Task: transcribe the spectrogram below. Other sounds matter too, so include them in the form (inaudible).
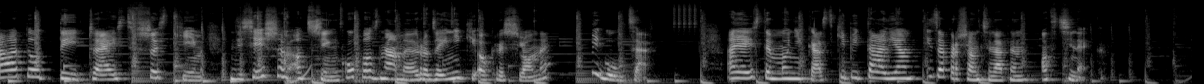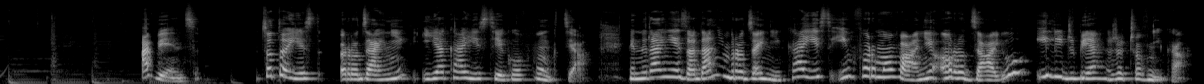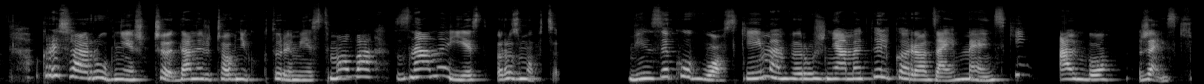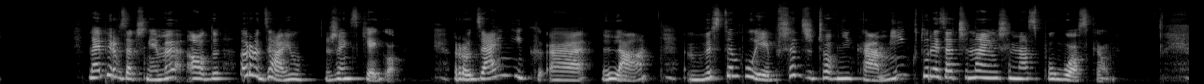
Ciao a tutti, cześć wszystkim! W dzisiejszym odcinku poznamy rodzajniki określone w pigułce. A ja jestem Monika z Keep Italia i zapraszam Cię na ten odcinek. A więc, co to jest rodzajnik i jaka jest jego funkcja? Generalnie zadaniem rodzajnika jest informowanie o rodzaju i liczbie rzeczownika. Określa również, czy dany rzeczownik, o którym jest mowa, znany jest rozmówcy. W języku włoskim wyróżniamy tylko rodzaj męski albo żeński. Najpierw zaczniemy od rodzaju żeńskiego. Rodzajnik e, la występuje przed rzeczownikami, które zaczynają się na spółgłoskę.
